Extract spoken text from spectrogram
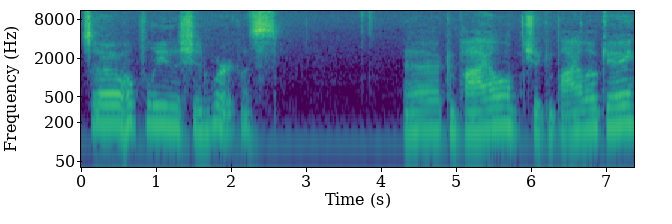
so hopefully this should work. Let's uh, compile, should compile okay.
